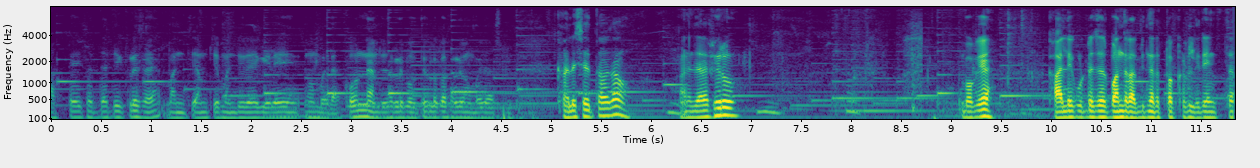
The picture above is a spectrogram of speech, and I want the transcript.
आपटे सध्या तिकडेच आहे. म्हणजे आमचे मंजुरे गेले मुंबईला. कोण नाही आमचे सगळे बहुतेक लोक सगळे मुंबईला असतील. खाली शेतावर जाऊ आणि जरा फिरू. बघूया. खाली कुठे जर पंधरा बिंद्रात पकडली रेंज तर.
